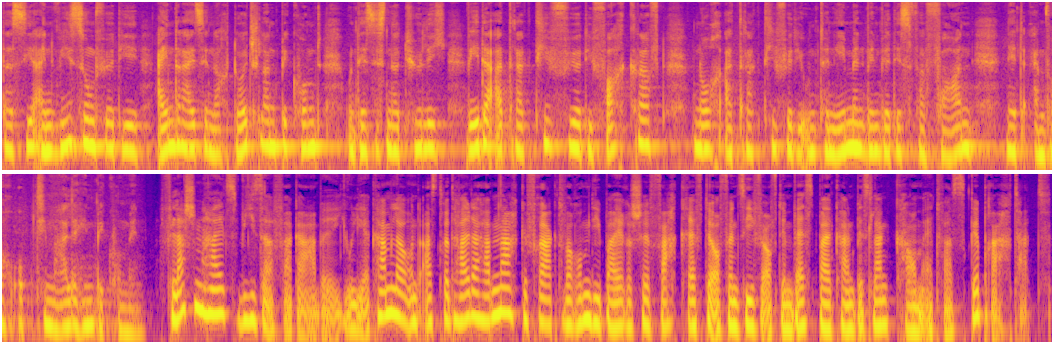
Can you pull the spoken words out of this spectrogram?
dass sie ein Visum für die Einreise nach Deutschland bekommt. Und das ist natürlich weder attraktiv für die Fachkraft noch attraktiv für die Unternehmen, wenn wir das Verfahren nicht einfach optimaler hinbekommen. Flaschenhals-Visa-Vergabe. Julia Kammler und Astrid Halder haben nachgefragt, warum die bayerische Fachkräfteoffensive auf dem Westbalkan bislang kaum etwas gebracht hat.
